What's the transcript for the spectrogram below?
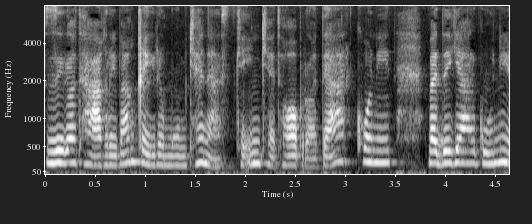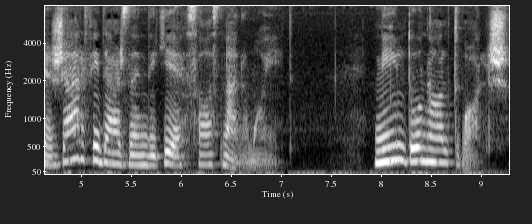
زیرا تقریبا غیر ممکن است که این کتاب را درک کنید و دگرگونی ژرفی در زندگی احساس ننمایید. نیل دونالد والش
